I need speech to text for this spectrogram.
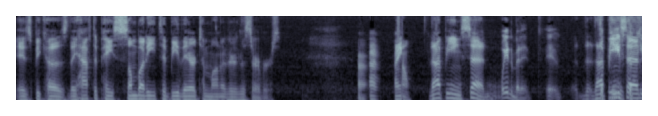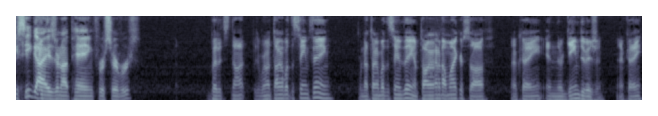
is because they have to pay somebody to be there to monitor the servers. All right. Now, that being said, Wait a minute. It- th- the, that P- being said, the PC it- guys are not paying for servers. but it's not. We're not talking about the same thing. We're not talking about the same thing. I'm talking about Microsoft, okay, in their game division, okay.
